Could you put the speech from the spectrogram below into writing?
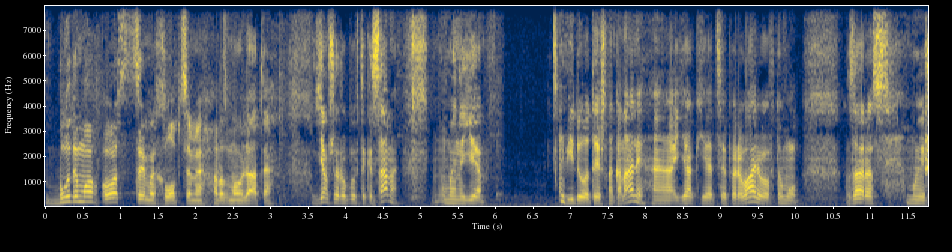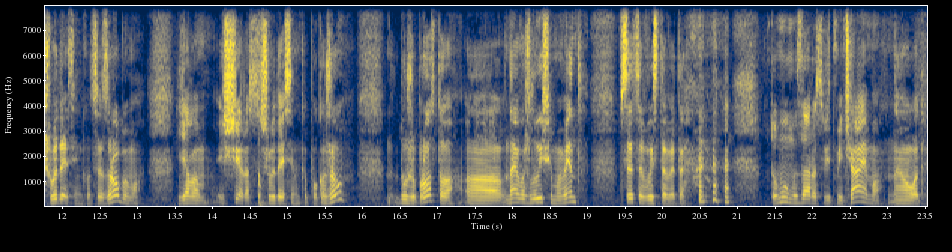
будемо ось з цими хлопцями розмовляти. Я вже робив таке саме. У мене є відео теж на каналі, е, як я це переварював. Тому зараз ми швидесенько це зробимо. Я вам ще раз швидесенько покажу. Дуже просто. Е, Найважливіший момент все це виставити. Тому ми зараз відмічаємо, е, от,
